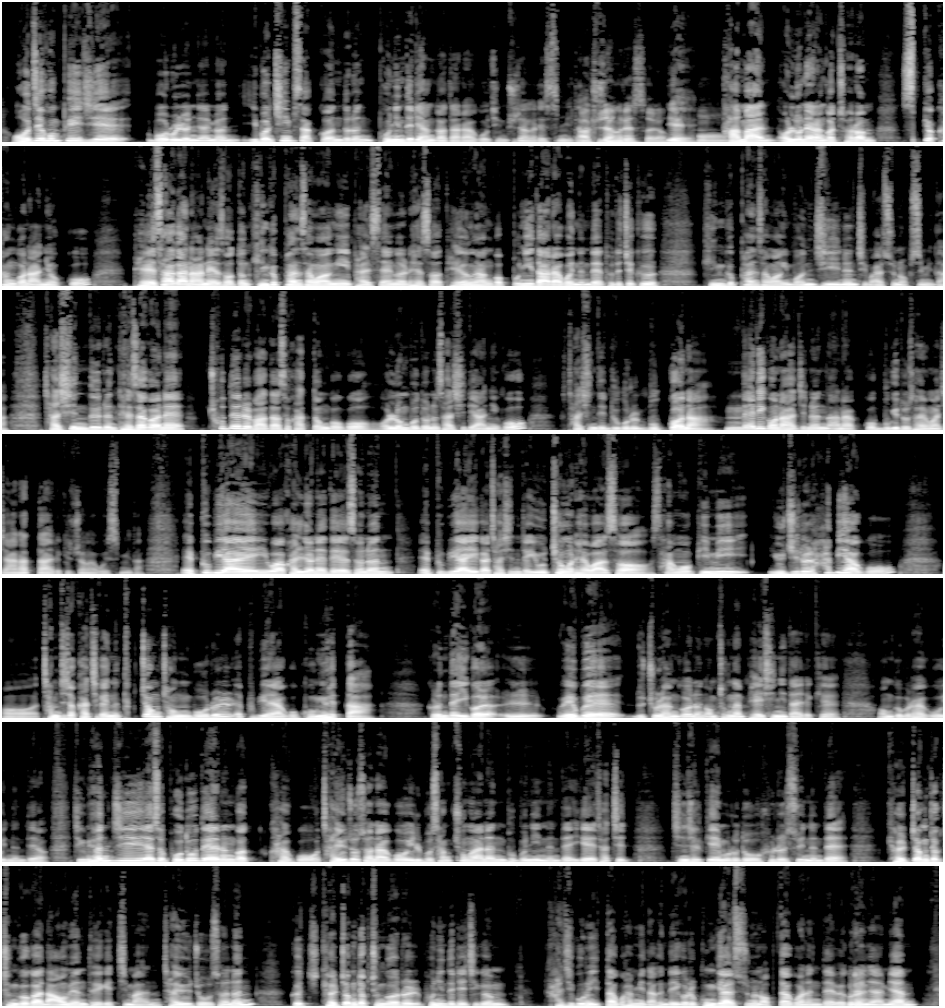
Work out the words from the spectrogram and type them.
어제 홈페이지에 뭘 올렸냐면 이번 침입 사건들은 본인들이 한 거다라고 지금 주장을 했습니다. 아, 주장을 했어요? 예. 어. 다만 언론에 난 것처럼 습격한 건 아니었고 대사관 안에서 어떤 긴급한 상황이 발생을 해서 대응한 것 뿐이다라고 했는데 도대체 그 긴급한 상황이 뭔지는 지금 알 수는 없습니다. 자신들은 대사관에 초대를 받아서 갔던 거고 언론 보도는 사실이 아니고 자신들이 누구를 묻거나 음. 때리거나 하지는 않았고 무기도 사용하지 않았다 이렇게 주장하고 있습니다. FBI와 관련에 대해서는 FBI가 자신들에게 요청을 해와서 상호 비밀 유지를 합의하고 어, 잠재적 가치가 있는 특정 정보를 FBI하고 공유했다. 그런데 이걸 외부에 누출한 거는 엄청난 배신이다 이렇게 언급을 하고 있는데요. 지금 현지에서 보도되는 것하고 자유조선하고 일부 상충하는 부분이 있는데 이게 자칫 진실 게임으로도 흐를 수 있는데 결정적 증거가 나오면 되겠지만 자유조선은 그 결정적 증거를 본인들이 지금 가지고는 있다고 합니다. 근데 이거를 공개할 수는 없다고 하는데 왜 그러냐면 네.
